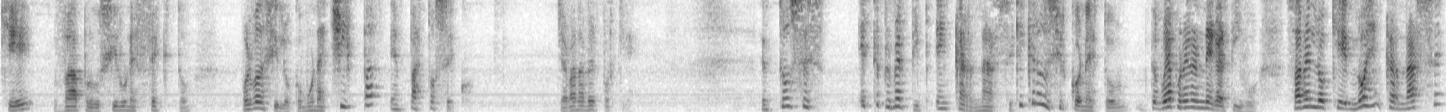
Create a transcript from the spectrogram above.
que va a producir un efecto, vuelvo a decirlo, como una chispa en pasto seco. Ya van a ver por qué. Entonces, este primer tip, encarnarse. ¿Qué quiero decir con esto? Te voy a poner en negativo. ¿Saben lo que no es encarnarse?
